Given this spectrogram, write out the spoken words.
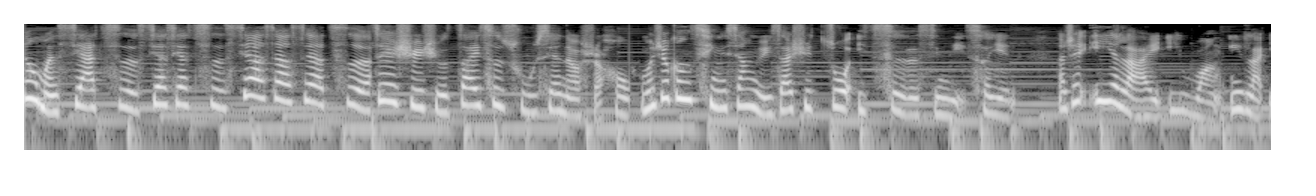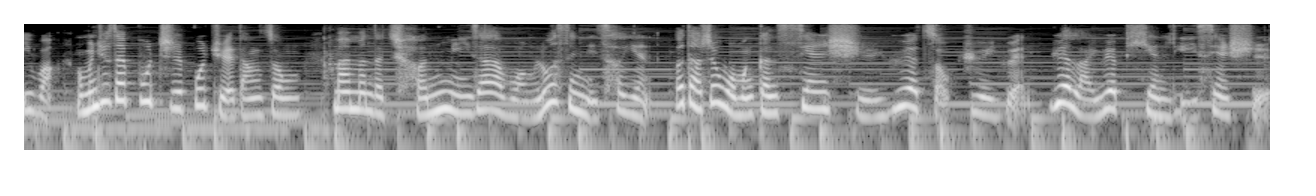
那我们下次、下下次、下下下次这些需求再次出现的时候，我们就更倾向于再去做一次的心理测验。那这一来一往，一来一往，我们就在不知不觉当中，慢慢的沉迷在了网络心理测验，而导致我们跟现实越走越远，越来越偏离现实。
